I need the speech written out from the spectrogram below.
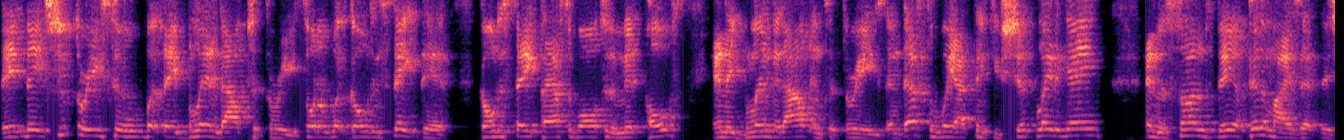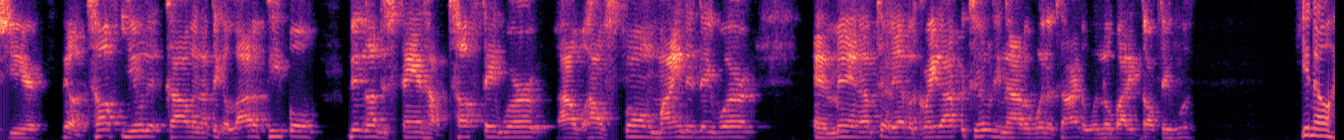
They they shoot threes too, but they blend out to threes, sort of what Golden State did. Golden State passed the ball to the mid post, and they blended out into threes. And that's the way I think you should play the game. And the Suns, they epitomize that this year. They're a tough unit, Colin. I think a lot of people didn't understand how tough they were, how, how strong minded they were. And man, I'm telling you, they have a great opportunity now to win a title when nobody thought they would. You know,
